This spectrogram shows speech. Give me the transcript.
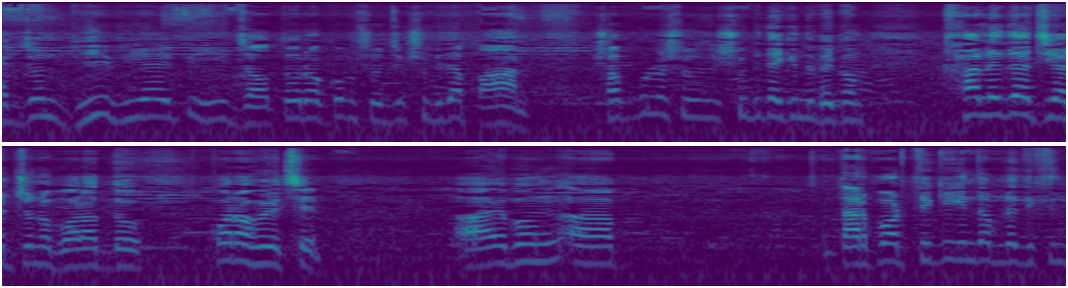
একজন ভি ভিআইপি যত রকম সুযোগ সুবিধা পান, সবগুলো সুযোগ সুবিধা কিন্তু বেগম খালেদা জিয়ার জন্য বরাদ্দ করা হয়েছে। এবং তারপর থেকে কিন্তু আপনি দেখছেন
